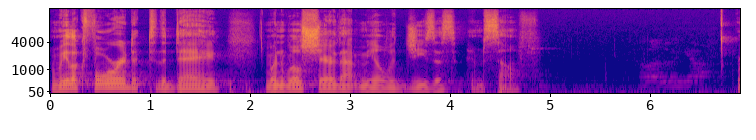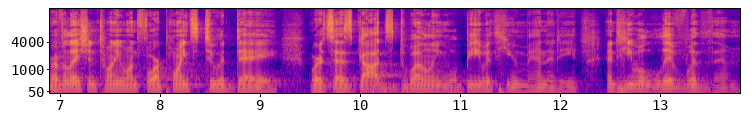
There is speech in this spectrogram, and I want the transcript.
And we look forward to the day when we'll share that meal with Jesus himself. Revelation 21 4 points to a day where it says, God's dwelling will be with humanity, and he will live with them.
